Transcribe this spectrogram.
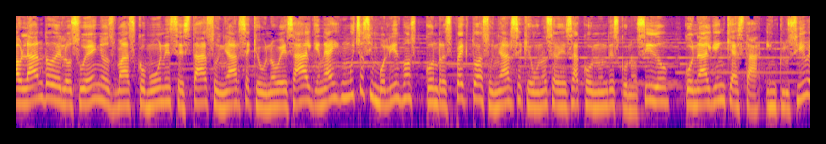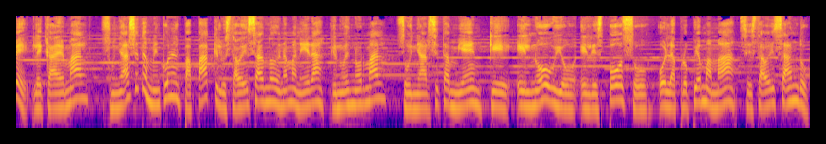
Hablando de los sueños más comunes está soñarse que uno besa a alguien. Hay muchos simbolismos con respecto a soñarse que uno se besa con un desconocido, con alguien que hasta inclusive le cae mal. Soñarse también con el papá que lo está besando de una manera que no es normal. Soñarse también que el novio, el esposo o la propia mamá se está besando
